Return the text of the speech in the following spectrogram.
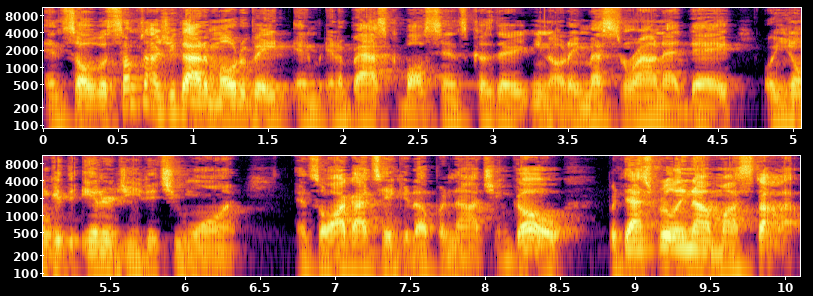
and so, but sometimes you got to motivate in, in, a basketball sense because they, you know, they messing around that day, or you don't get the energy that you want. And so I got to take it up a notch and go. But that's really not my style.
